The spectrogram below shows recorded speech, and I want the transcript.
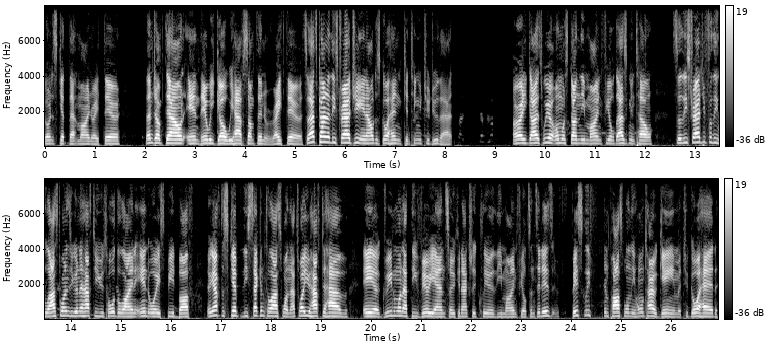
Go and just get that mine right there. Then jump down, and there we go. We have something right there. So that's kind of the strategy, and I'll just go ahead and continue to do that. Alrighty, guys, we are almost done the minefield, as you can tell. So the strategy for the last one is you're going to have to use hold the line and or a speed buff. You're going to have to skip the second to last one. That's why you have to have a, a green one at the very end so you can actually clear the minefield. Since it is basically impossible in the whole entire game to go ahead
